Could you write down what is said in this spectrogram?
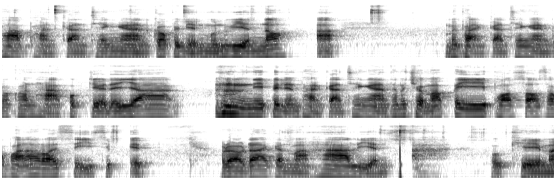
ภาพผ่านการใช้งานก็เป็นเหรียญหมุนเวียนเนาะอะไม่ผ่านการใช้งานก็ค้นหาพบเจอได้ยาก นี่เป็นเหรียญผ่านการใช้งานท่านผู้ชมครับปีพศ 2541 เราได้กันมา 5 เหรียญอะโอเคไหม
